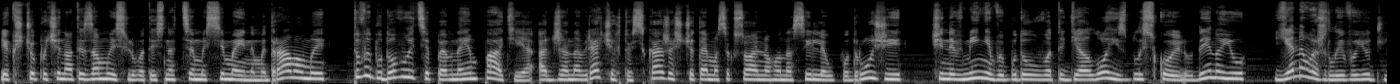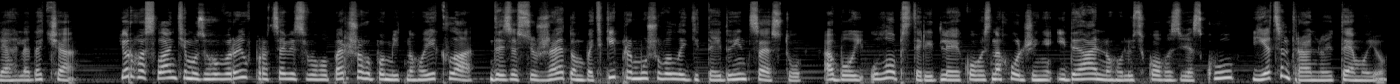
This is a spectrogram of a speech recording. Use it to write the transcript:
Якщо починати замислюватись над цими сімейними драмами, то вибудовується певна емпатія, адже навряд чи хтось скаже, що тема сексуального насилля у подружжі чи невміння вибудовувати діалоги з близькою людиною є неважливою для глядача. Йоргос Лантімус говорив про це від свого першого помітного ікла, де за сюжетом батьки примушували дітей до інцесту, або й у лобстері, для якого знаходження ідеального людського зв'язку є центральною темою.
